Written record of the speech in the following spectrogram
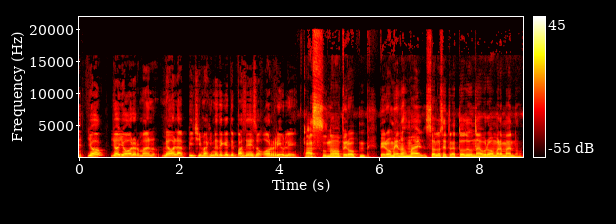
yo, yo lloro, hermano. Me hago la picha. Imagínate que te pase eso. Horrible. Ah, no, pero, pero menos mal, solo se trató de una broma, hermano.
